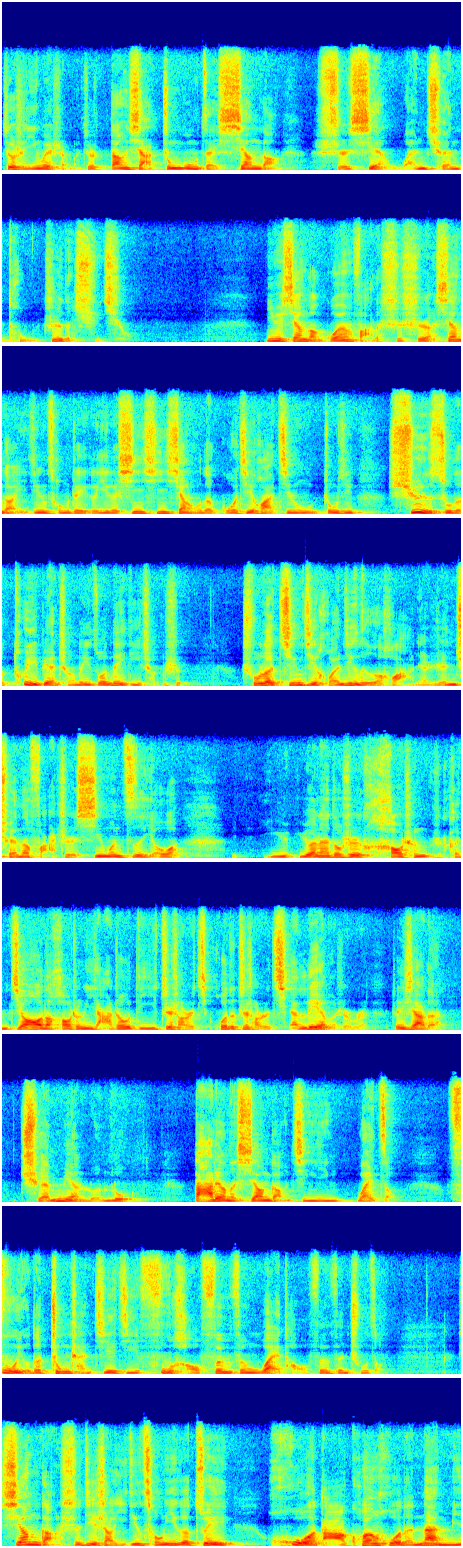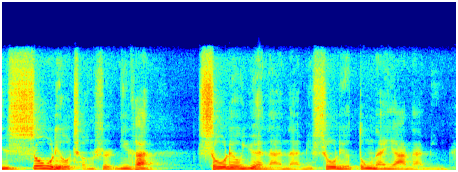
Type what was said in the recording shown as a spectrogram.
就是因为什么？就是当下中共在香港实现完全统治的需求。因为香港国安法的实施啊，香港已经从这个一个欣欣向荣的国际化金融中心，迅速的蜕变成了一座内地城市。除了经济环境的恶化，你看人权的法治、新闻自由啊，原原来都是号称很骄傲的，号称亚洲第一，至少是或者至少是前列嘛，是不是？这一下子全面沦落，大量的香港精英外走，富有的中产阶级富豪纷纷外逃，纷纷出走。香港实际上已经从一个最豁达宽阔的难民收留城市，你看，收留越南难民，收留东南亚难民，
